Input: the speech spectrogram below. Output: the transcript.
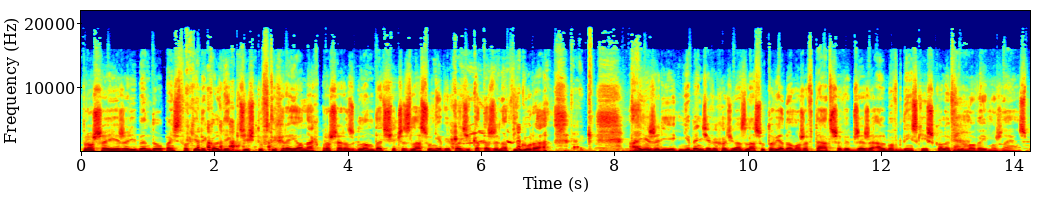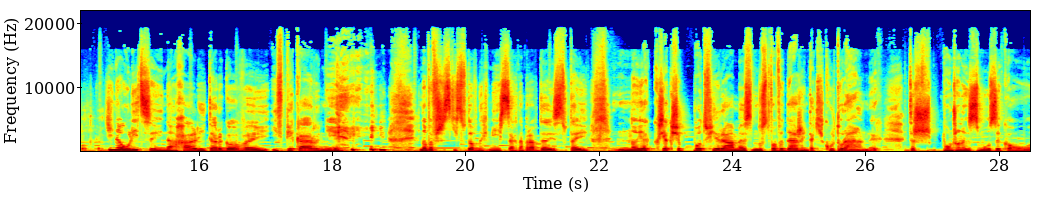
proszę, jeżeli będą Państwo kiedykolwiek gdzieś tu w tych rejonach, proszę rozglądać się, czy z lasu nie wychodzi Katarzyna Figura. Tak. A jeżeli nie będzie wychodziła z lasu, to wiadomo, że w Teatrze Wybrzeże albo w Gdyńskiej Szkole tak. Filmowej można ją spotkać. I na ulicy, i na hali targowej, i w piekarni. No we wszystkich cudownych miejscach naprawdę jest tutaj, no jak, jak się potwieramy, jest mnóstwo wydarzeń takich kulturalnych, też połączonych z muzyką,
